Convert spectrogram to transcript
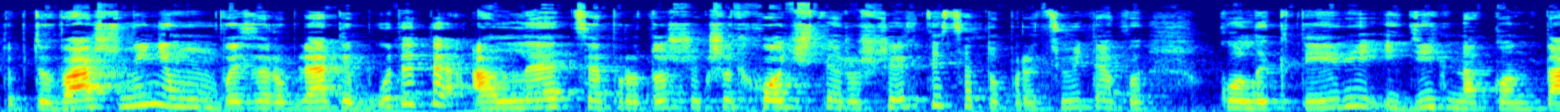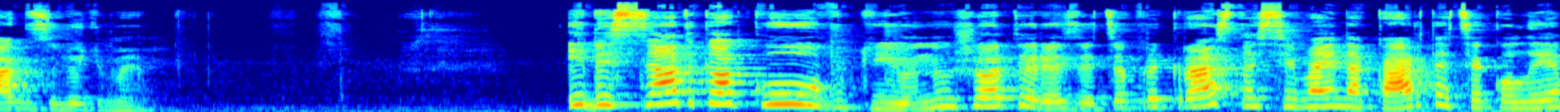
Тобто, ваш мінімум ви заробляти будете, але це про те, що якщо хочете розширитися, то працюйте в колективі, ідіть на контакт з людьми. І десятка кубків. Ну що, Терези, це прекрасна сімейна карта. Це коли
